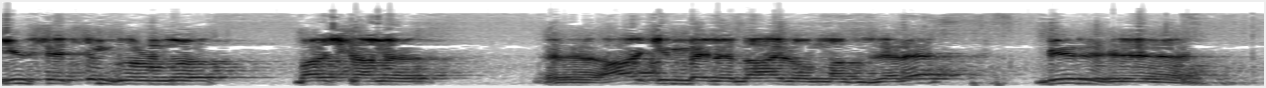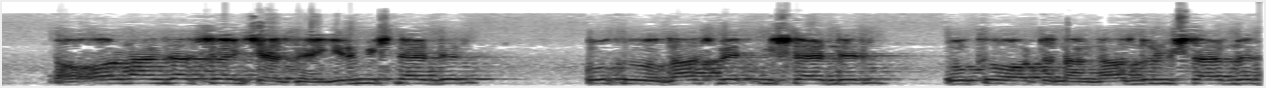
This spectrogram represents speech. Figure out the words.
İl Seçim Kurulu Başkanı e, Hakim Bey'le dahil olmak üzere bir e, organizasyon içerisine girmişlerdir. Hukuku gasp etmişlerdir. Hukuku ortadan kaldırmışlardır.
